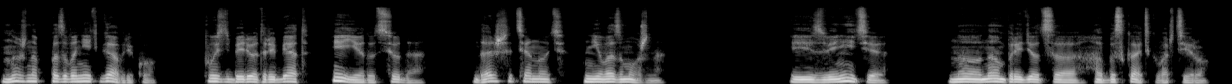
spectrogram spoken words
Нужно позвонить Гаврику. Пусть берет ребят и едут сюда. Дальше тянуть невозможно. И извините, но нам придется обыскать квартиру.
